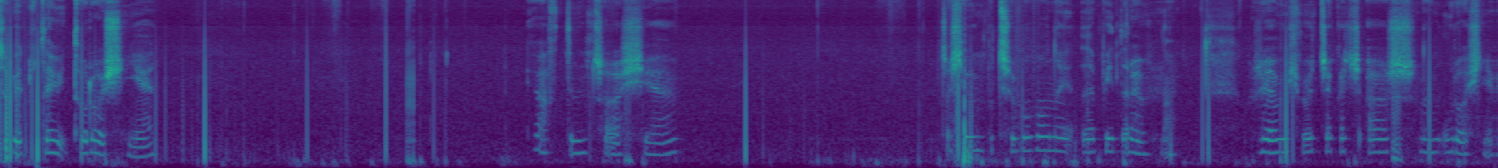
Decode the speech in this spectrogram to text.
Sobie tutaj to rośnie. Ja w tym czasie. W czasie bym potrzebował najlepiej drewna. Że musimy czekać aż nam urośnie.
